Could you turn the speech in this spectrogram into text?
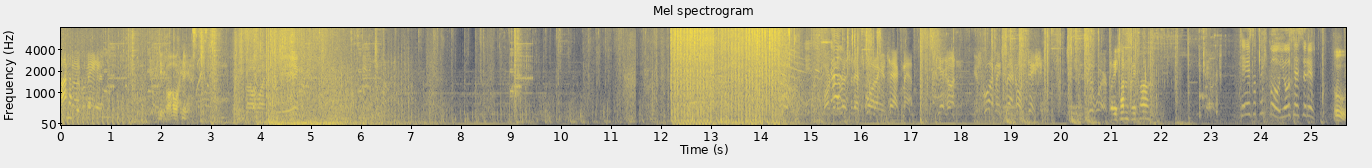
Mana tuh? Five remaining. Di bawah nih. bawah anjing. Marking the rest of that squad on your tac map. Get hunting. Your squad mates back on station. Good work. Prison, prison. 偵察飛行を要請する Uh,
